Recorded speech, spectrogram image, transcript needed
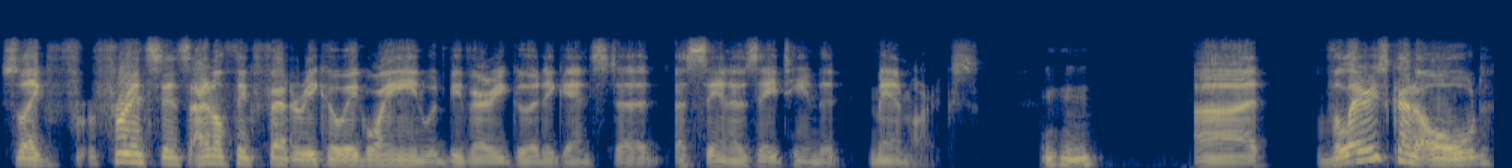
so like for, for instance, I don't think Federico Higuaín would be very good against a, a San Jose team that man marks. Mm-hmm. Uh, Valeri's kind of old,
